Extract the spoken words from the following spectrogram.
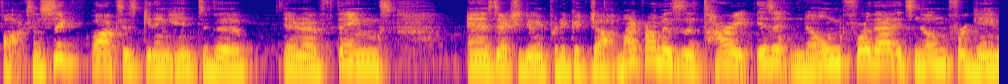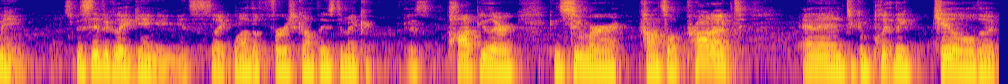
Fox. And Sigfox is getting into the Internet of Things and is actually doing a pretty good job. My problem is Atari isn't known for that. It's known for gaming, specifically gaming. It's like one of the first companies to make a, a popular consumer console product and then to completely kill the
